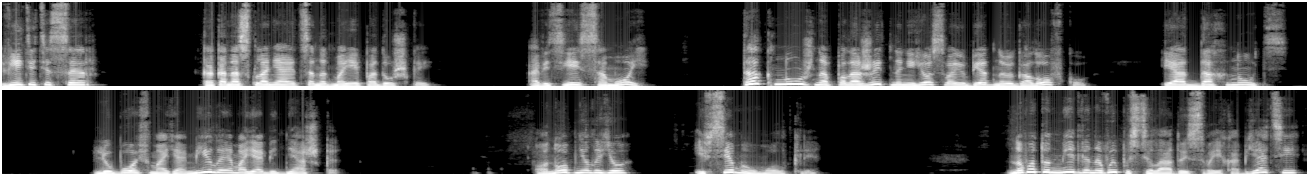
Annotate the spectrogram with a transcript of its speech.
Видите, сэр, как она склоняется над моей подушкой. А ведь ей самой так нужно положить на нее свою бедную головку и отдохнуть. Любовь моя, милая моя бедняжка. Он обнял ее, и все мы умолкли. Но вот он медленно выпустил Аду из своих объятий,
